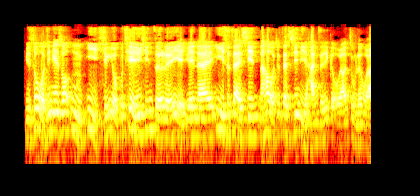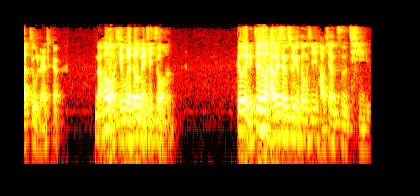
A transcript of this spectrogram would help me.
你说我今天说，嗯，义行有不切于心则雷也。原来义是在心，然后我就在心里含着一个我要助人，我要助人，然后我行为都没去做。各位，你最后还会生出一个东西，好像自欺，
